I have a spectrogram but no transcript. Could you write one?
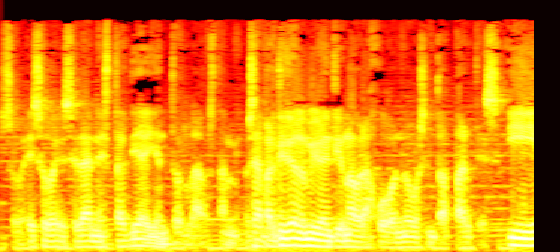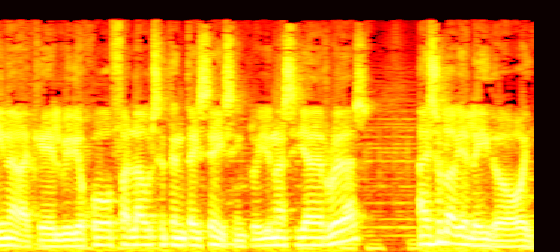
eso, eso será en Stadia y en todos lados también. O sea, a partir de 2021 habrá juegos nuevos en todas partes. Y nada, que el videojuego Fallout 76 incluye una silla de ruedas. Ah, eso lo había leído hoy,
